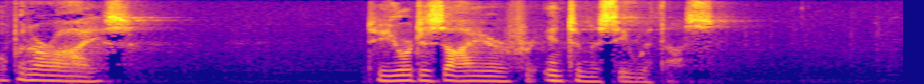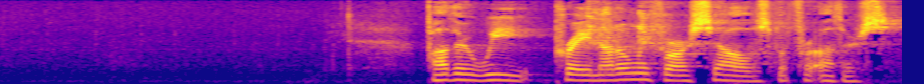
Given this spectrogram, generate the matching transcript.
Open our eyes to your desire for intimacy with us. Father, we pray not only for ourselves, but for others.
